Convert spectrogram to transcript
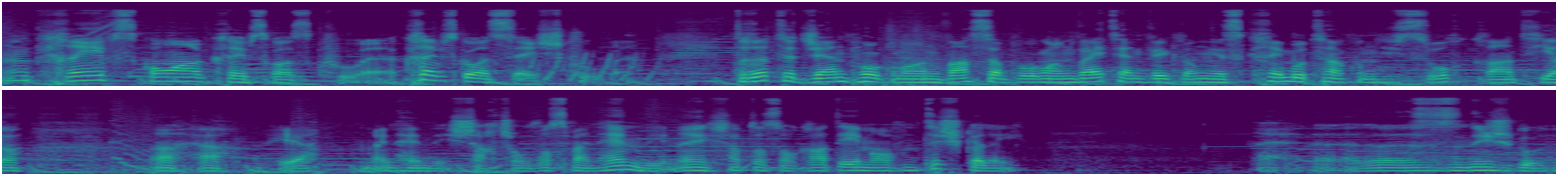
Und Krebscore, Krebscore ist cool. Krebscore ist echt cool. Dritte Gen-Pokémon, Wasser-Pokémon, Weiterentwicklung ist Kremotak und ich suche gerade hier. Ah ja, hier, mein Handy. Ich dachte schon, wo ist mein Handy? Ne? Ich habe das auch gerade eben auf den Tisch gelegt. Äh, das ist nicht gut.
